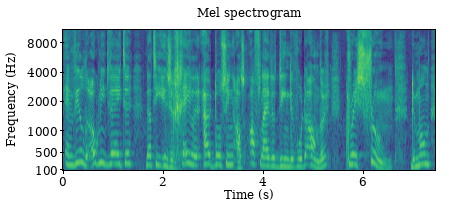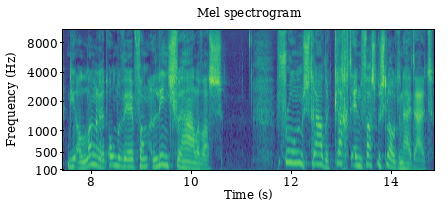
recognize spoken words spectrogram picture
en wilde ook niet weten dat hij in zijn gele uitdossing als afleider diende voor de ander, Chris Froome, de man die al langer het onderwerp van lynchverhalen was. Froome straalde kracht en vastbeslotenheid uit.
